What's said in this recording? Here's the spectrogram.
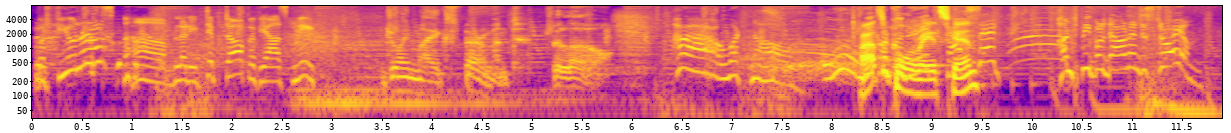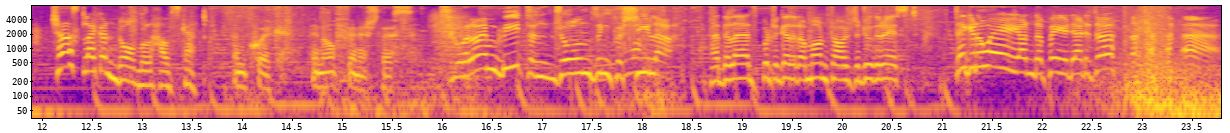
But funerals? Ah, bloody tip-top if you ask me. Join my experiment below. Ah, what now? Ooh, we that's a cool raid skin. Set. Hunt people down and destroy them. Just like a normal house cat. I'm quick, and I'll finish this. Well, I'm beaten, jonesing for Sheila. Had the lads put together a montage to do the rest. Take it away, underpaid editor.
